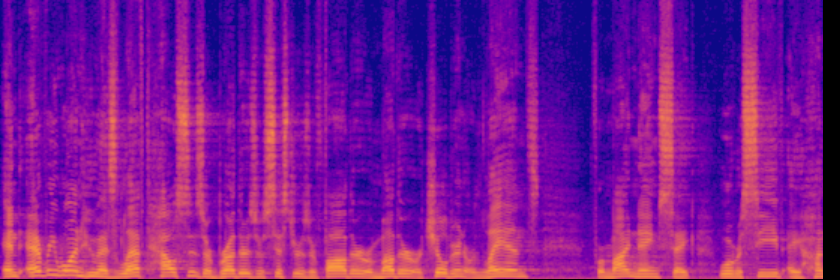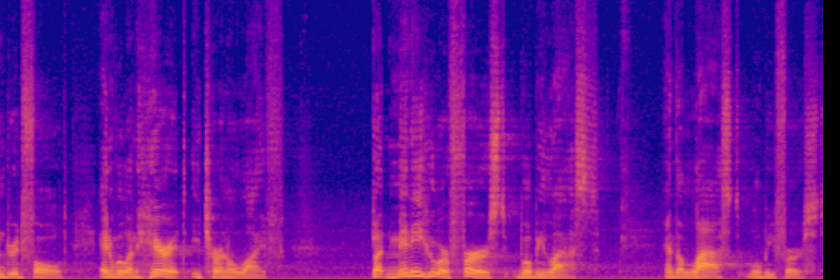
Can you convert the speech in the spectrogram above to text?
And everyone who has left houses or brothers or sisters or father or mother or children or lands for my name's sake will receive a hundredfold and will inherit eternal life. But many who are first will be last, and the last will be first.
